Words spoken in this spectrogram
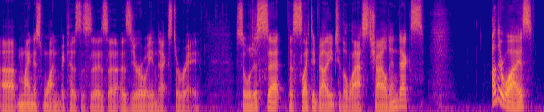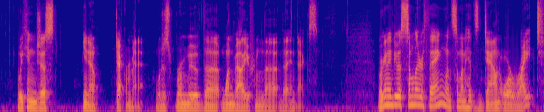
uh, minus 1, because this is a, a zero indexed array. So we'll just set the selected value to the last child index. Otherwise, we can just you know, decrement it. We'll just remove the one value from the, the index. We're going to do a similar thing when someone hits down or right,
